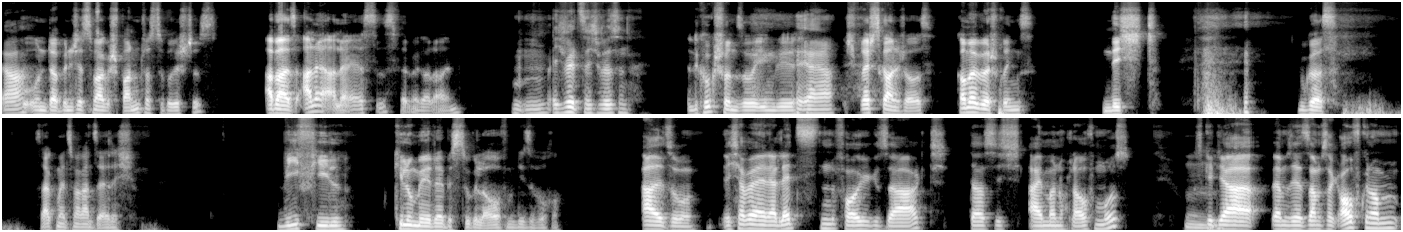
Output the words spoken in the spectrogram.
Ja. Und da bin ich jetzt mal gespannt, was du berichtest. Aber als aller, allererstes fällt mir gerade ein. Mhm, Ich will es nicht wissen. Du guckst schon so irgendwie. Ja, ja. Ich spreche es gar nicht aus. Komm, wir überspringen's. Nicht. Lukas, sag mir jetzt mal ganz ehrlich. Wie viel Kilometer bist du gelaufen diese Woche? Also, ich habe ja in der letzten Folge gesagt, dass ich einmal noch laufen muss. Es geht Hm. ja, wir haben sie ja Samstag aufgenommen,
